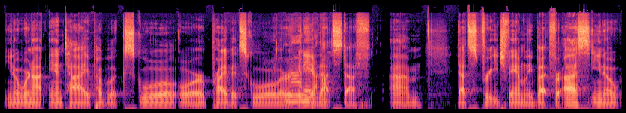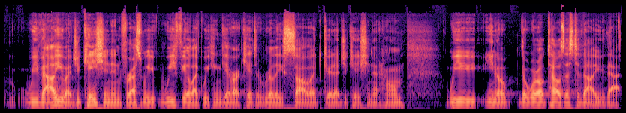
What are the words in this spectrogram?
you know, we're not anti public school or private school or Not any of that stuff. Um, that's for each family. But for us, you know, we value education. And for us, we, we feel like we can give our kids a really solid, good education at home. We, you know, the world tells us to value that.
